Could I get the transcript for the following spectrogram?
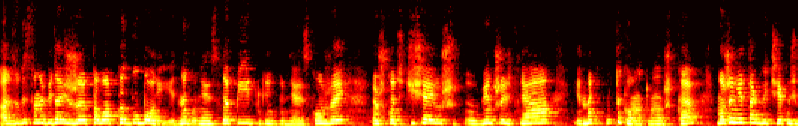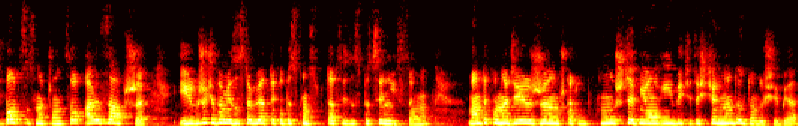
Ale z drugiej strony widać, że ta łapka go boli. Jednego dnia jest lepiej, drugiego dnia jest gorzej. Na przykład dzisiaj już e, większość dnia jednak utykał na tą nóżkę. Może nie tak, wiecie, jakoś bardzo znacząco, ale zawsze. I w życiu bym nie zostawiła tego bez konsultacji ze specjalistą. Mam tylko nadzieję, że na przykład mu usztywnią i wiecie, te ścięgna dojdą do siebie.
